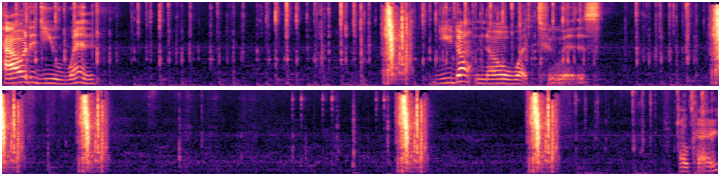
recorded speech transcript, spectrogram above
How did you win? You don't know what 2 is. Okay.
